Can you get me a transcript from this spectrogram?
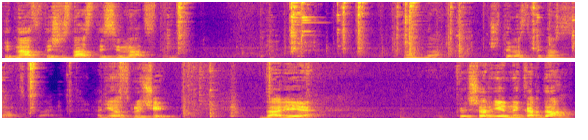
пятнадцатый, шестнадцатый, семнадцатый. Да. 14, 15, 17, правильно. 11 ключей. Далее шарнирный кардан.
